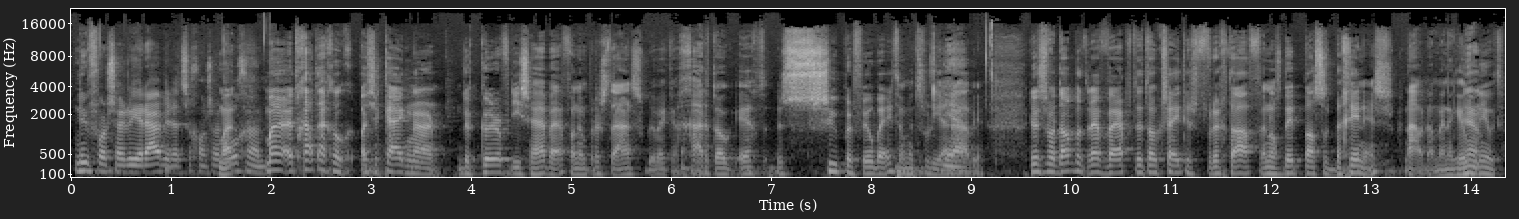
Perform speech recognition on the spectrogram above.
nu voor Saudi-Arabië... dat ze gewoon zo Maar- doorgaan. Maar het gaat eigenlijk ook, als je kijkt naar de curve die ze hebben hè, van hun prestaties op de WK, gaat het ook echt super veel beter met Saudi-Arabië. Dus wat dat betreft werpt het ook zeker zijn vrucht af. En als dit pas het begin is, nou, dan ben ik heel Ja. benieuwd.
